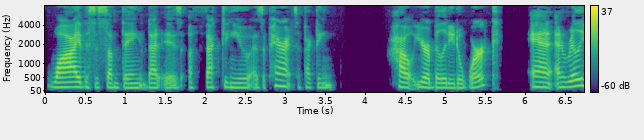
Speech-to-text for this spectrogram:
why this is something that is affecting you as a parent, it's affecting how your ability to work and and really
